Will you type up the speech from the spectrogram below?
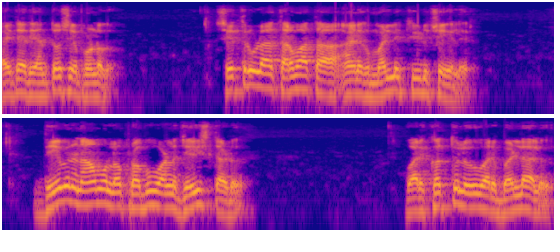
అయితే అది ఎంతోసేపు ఉండదు. శత్రువుల తర్వాత ఆయనకు మళ్ళీ కీడు చేయలేరు. దేవుని నామంలో ప్రభు వాళ్ళని జయిస్తాడు. వారి కత్తులు వారి బళ్ళాలు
